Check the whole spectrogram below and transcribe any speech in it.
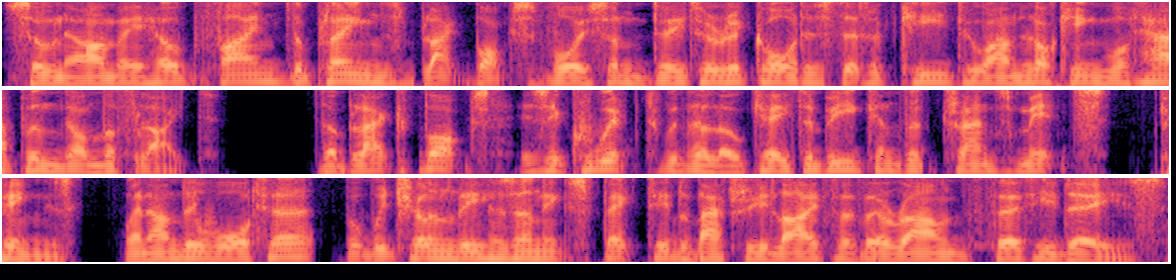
Sonar may help find the plane's black box voice and data recorders that are key to unlocking what happened on the flight. The black box is equipped with a locator beacon that transmits pings when underwater, but which only has an expected battery life of around 30 days.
